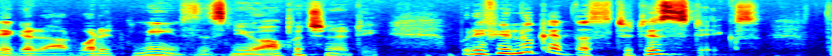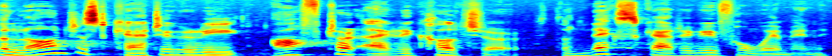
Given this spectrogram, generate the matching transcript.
figure out what it means, this new opportunity. But if you look at the statistics, the largest category after agriculture, the next category for women,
